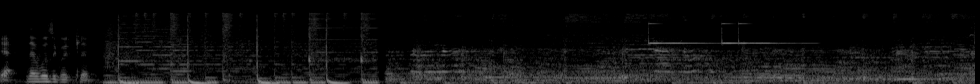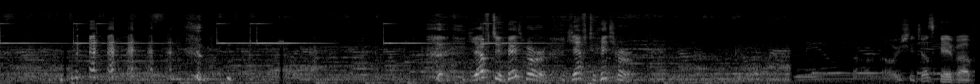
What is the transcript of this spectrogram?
Yeah, that was a good clip. you have to hit her! You have to hit her! She just gave up.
